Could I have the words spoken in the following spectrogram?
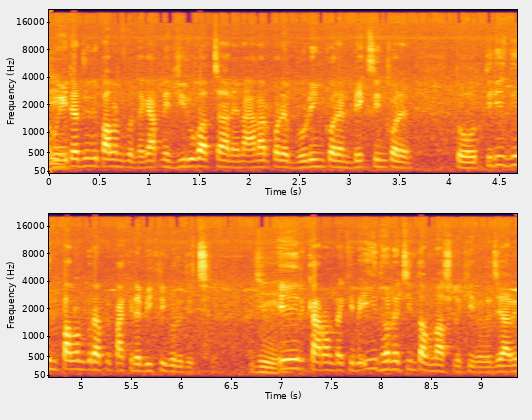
এবং এটা যদি পালন করে থাকে। আপনি জিরু বাচ্চা আনেন আনার পরে ব্রুডিং করেন ভ্যাকসিন করেন তো তিরিশ দিন পালন করে আপনি পাখিটা বিক্রি করে দিচ্ছেন। জি। এর কারণটা কি? এই ধরনের চিন্তা ভাবনা আসলে কীভাবে? যে আমি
